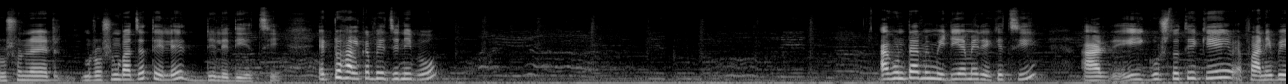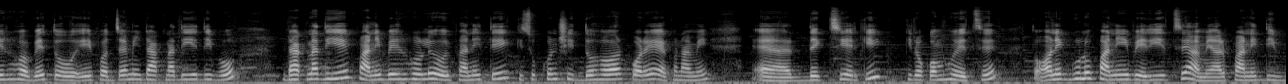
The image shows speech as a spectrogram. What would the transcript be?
রসুনের, রসুন ভাজা তেলে ঢেলে দিয়েছি। একটু হালকা ভেজে নিব। আগুনটা আমি মিডিয়ামে রেখেছি। আর এই গোস্ত থেকে পানি বের হবে, তো এই পর্যায়ে আমি ঢাকনা দিয়ে দিব। ঢাকনা দিয়ে পানি বের হলে ওই পানিতে কিছুক্ষণ সিদ্ধ হওয়ার পরে এখন আমি দেখছি আর কি কীরকম হয়েছে। তো অনেকগুলো পানি বেরিয়েছে, আমি আর পানি দিব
